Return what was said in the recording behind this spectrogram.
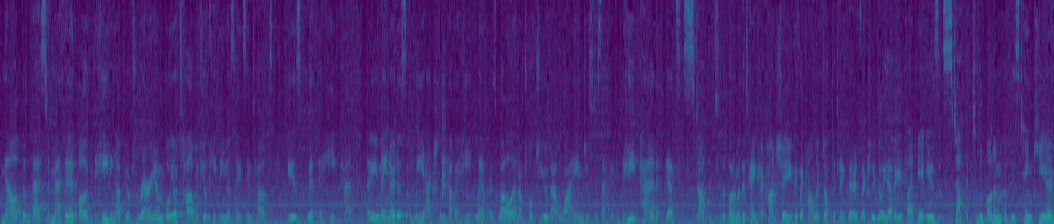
Now the best method of heating up your terrarium or your tub if you're keeping your snakes in tubs is with a heat pad. Now you may notice we actually have a heat lamp as well and I'll talk to you about why in just a second. A heat pad gets stuck to the bottom of the tank. I can't show you because I can't lift up the tank there, it's actually really heavy. But it is stuck to the bottom of this tank here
